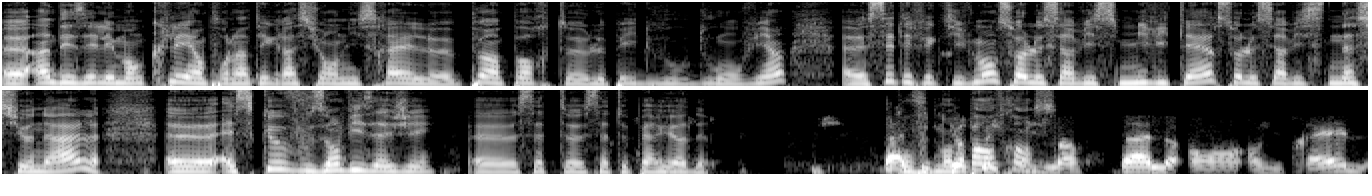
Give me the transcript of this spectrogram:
Euh, un des éléments clés hein, pour l'intégration en Israël, euh, peu importe euh, le pays d'où on vient, c'est effectivement soit le service militaire, soit le service national. Est-ce que vous envisagez cette, cette période? Bah, On vous demande pas en France. En, en Israël,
